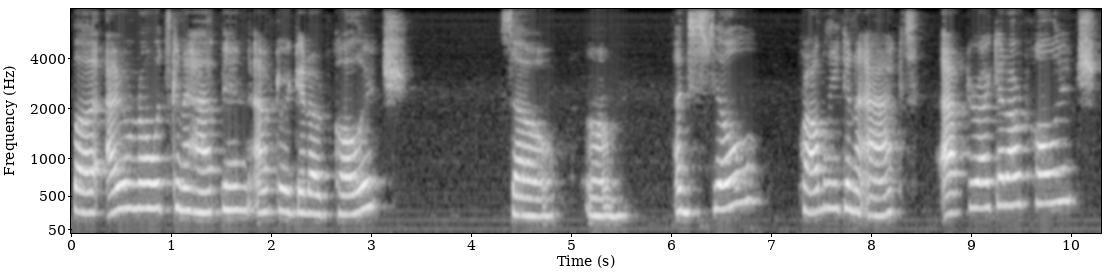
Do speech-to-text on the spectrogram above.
But I don't know what's going to happen after I get out of college. So, um, I'm still probably going to act after I get out of college,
